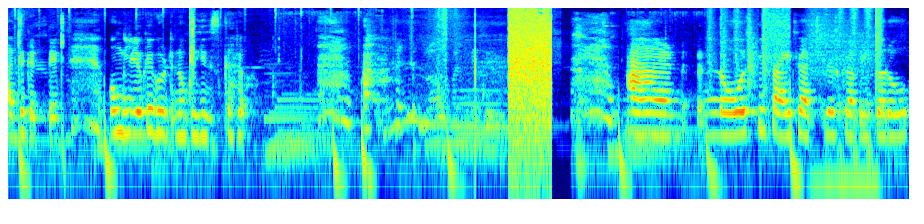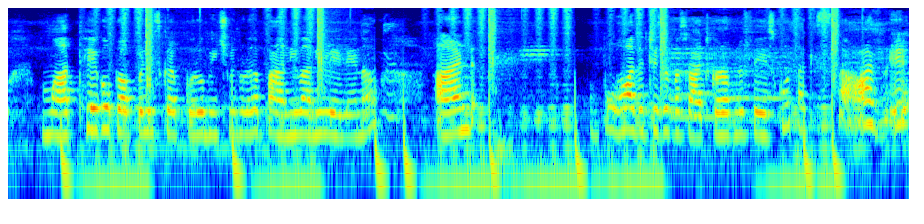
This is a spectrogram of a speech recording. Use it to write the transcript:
अधकट्टे उंगलियों के घुटनों को यूज़ करो। एंड नोज़ की साइड से अच्छे से स्क्रबिंग करो, माथे को प्रॉपरली स्क्रब करो, बीच में थोड़ा सा पानी वानी ले लेना। एंड बहुत अच्छे से मसाज करो अपने फेस को ताकि सारे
